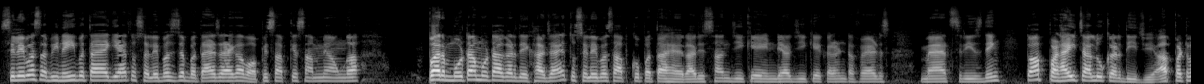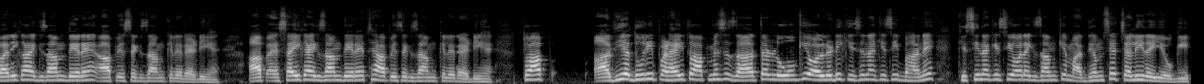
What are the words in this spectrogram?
सिलेबस अभी नहीं बताया गया तो सिलेबस जब बताया जाएगा, वापस आपके सामने आऊँगा। पर मोटा मोटा अगर देखा जाए तो सिलेबस आपको पता है, राजस्थान जी के, इंडिया जी के, करंट अफेयर्स, मैथ्स, रीजनिंग तो आप पढ़ाई चालू कर दीजिए। आप पटवारी का एग्ज़ाम दे रहे हैं, आप इस एग्ज़ाम के लिए रेडी हैं। आप एसआई का एग्ज़ाम दे रहे थे, आप इस एग्ज़ाम के लिए रेडी हैं। तो आप आधी अधूरी पढ़ाई तो आप में से ज़्यादातर लोगों की ऑलरेडी किसी ना किसी बहाने, किसी ना किसी और एग्ज़ाम के माध्यम से चली रही होगी।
